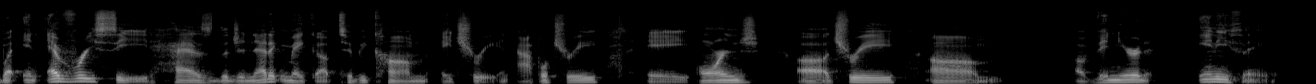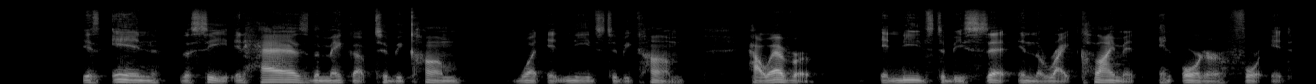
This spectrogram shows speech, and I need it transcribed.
but in every seed has the genetic makeup to become a tree, an apple tree, a orange uh, tree, um, a vineyard, anything is in the seed. It has the makeup to become what it needs to become. However, it needs to be set in the right climate in order for it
